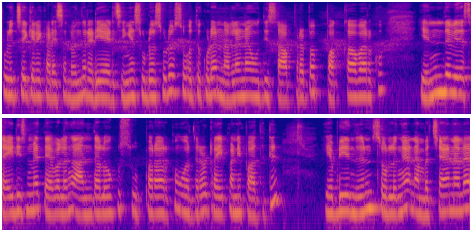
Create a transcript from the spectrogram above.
புளிச்சக்கீரை கடைசல் வந்து ரெடி ஆகிடுச்சிங்க சுட சுட சோத்து கூட நல்லெண்ணெய் ஊற்றி சாப்பிட்றப்ப பக்காவாக இருக்கும். எந்த வித சைடிஷுமே தேவையில்லைங்க. அந்த அளவுக்கு சூப்பராக இருக்கும். ஒரு தடவை ட்ரை பண்ணி பார்த்துட்டு எப்படி இருந்ததுன்னு சொல்லுங்கள் நம்ம சேனலை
